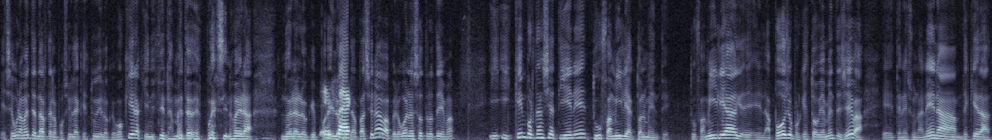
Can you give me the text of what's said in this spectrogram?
eh, seguramente darte la posibilidad que estudie lo que vos quieras, que indistintamente después si no era, no era lo que por ahí lo que te apasionaba, pero bueno, es otro tema. ¿Y, qué importancia tiene tu familia actualmente? Tu familia, eh, el apoyo, porque esto obviamente lleva, eh, tenés una nena, ¿de qué edad?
